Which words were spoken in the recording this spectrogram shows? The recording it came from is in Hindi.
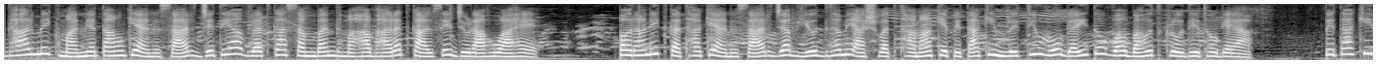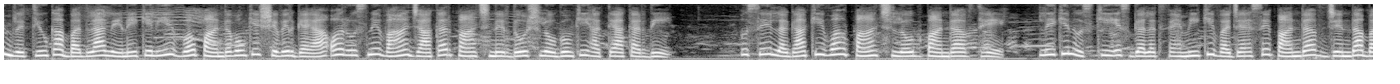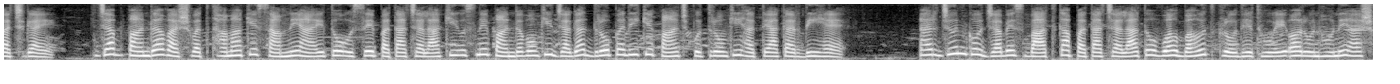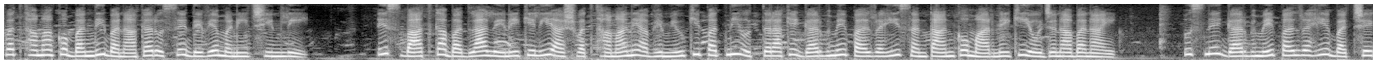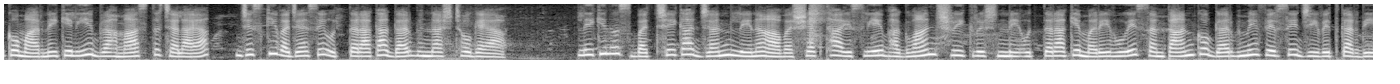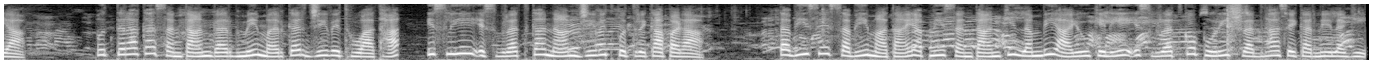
धार्मिक मान्यताओं के अनुसार जितिया व्रत का संबंध महाभारत काल से जुड़ा हुआ है। पौराणिक कथा के अनुसार जब युद्ध में अश्वत्थामा के पिता की मृत्यु हो गई तो वह बहुत क्रोधित हो गया। पिता की मृत्यु का बदला लेने के लिए वह पांडवों के शिविर गया और उसने वहाँ जाकर पाँच निर्दोष लोगों की हत्या कर दी। उसे लगा कि वह पाँच लोग पांडव थे, लेकिन उसकी इस गलतफहमी की वजह से पांडव ज़िंदा बच गए। जब पांडव अश्वत्थामा के सामने आए तो उसे पता चला कि उसने पांडवों की जगह द्रौपदी के पाँच पुत्रों की हत्या कर दी है। अर्जुन को जब इस बात का पता चला तो वह बहुत क्रोधित हुए और उन्होंने अश्वत्थामा को बंदी बनाकर उससे दिव्य मणि छीन ली। इस बात का बदला लेने के लिए अश्वत्थामा ने अभिमन्यु की पत्नी उत्तरा के गर्भ में पल रही संतान को मारने की योजना बनाई। उसने गर्भ में पल रहे बच्चे को मारने के लिए ब्रह्मास्त्र चलाया, जिसकी वजह से उत्तरा का गर्भ नष्ट हो गया। लेकिन उस बच्चे का जन्म लेना आवश्यक था, इसलिए भगवान श्री कृष्ण ने उत्तरा के मरे हुए संतान को गर्भ में फिर से जीवित कर दिया। उत्तरा का संतान गर्भ में मरकर जीवित हुआ था, इसलिए इस व्रत का नाम जीवित पुत्रिका पड़ा। तभी से सभी माताएँ अपनी संतान की लंबी आयु के लिए इस व्रत को पूरी श्रद्धा से करने लगी।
